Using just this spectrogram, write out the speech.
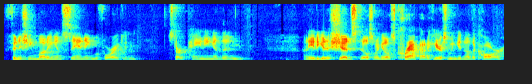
finishing mudding and sanding before I can start painting. And then I need to get a shed still so I can get all this crap out of here so we can get another car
